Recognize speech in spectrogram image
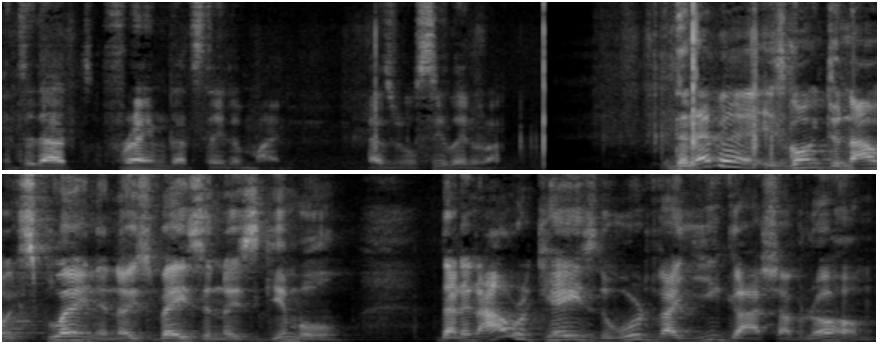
into that frame, that state of mind, as we'll see later on. The Rebbe is going to now explain in Nois Beis and Nois Gimel that in our case, the word Vayigash Avraham,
